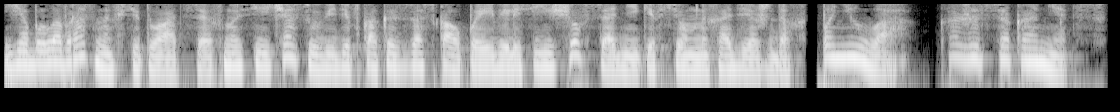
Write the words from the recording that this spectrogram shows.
Я была в разных ситуациях, но сейчас, увидев, как из-за скал появились еще всадники в темных одеждах, поняла. Кажется, конец.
